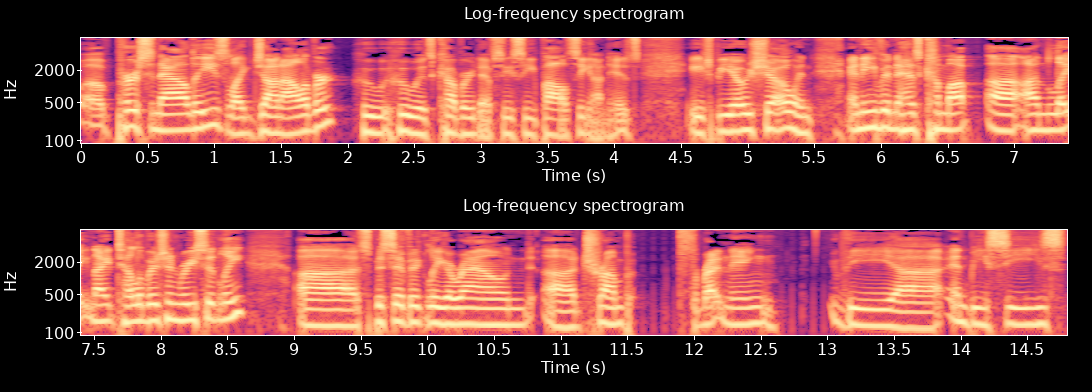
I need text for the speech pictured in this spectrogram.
of personalities like John Oliver, who who has covered FCC policy on his HBO show, and and even has come up uh, on late night television recently, uh, specifically around uh, Trump threatening the uh, NBC's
